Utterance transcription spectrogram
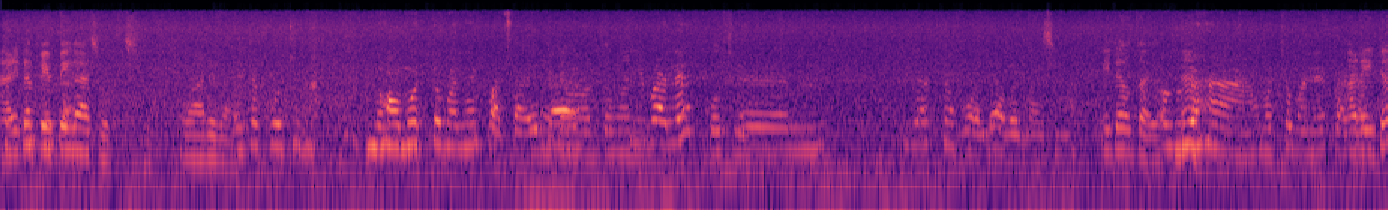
আর এটা এটা পেঁপে গাছ। হচ্ছে। বারে বারে। এটা কচু মহম্মদমানের পাতা। এটা এটা বর্তমান কি বলে? কচু। কি একটা বলে আবার মাসিমা এটাও তাই? হ্যাঁ মহম্মদমানের পাতা। আর এইটা?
